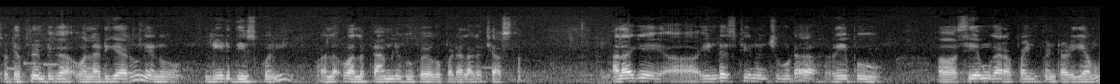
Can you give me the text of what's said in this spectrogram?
సో డెఫినెట్గా వాళ్ళు అడిగారు నేను లీడ్ తీసుకొని వాళ్ళ వాళ్ళ ఫ్యామిలీకి ఉపయోగపడేలాగా చేస్తాను అలాగే ఇండస్ట్రీ నుంచి కూడా రేపు సీఎం గారు అపాయింట్మెంట్ అడిగాము.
